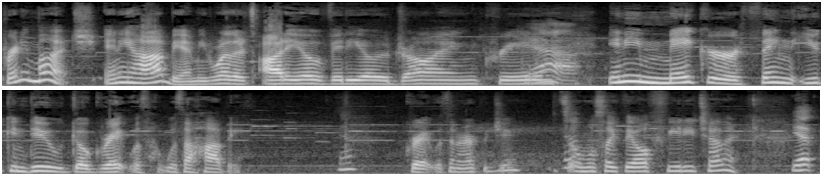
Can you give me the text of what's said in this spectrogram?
Pretty much any hobby. I mean, whether it's audio, video, drawing, creating, Yeah. any maker thing that you can do would go great with with a hobby. Yeah. Great with an RPG. It's Yeah. almost like they all feed each other. Yep,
